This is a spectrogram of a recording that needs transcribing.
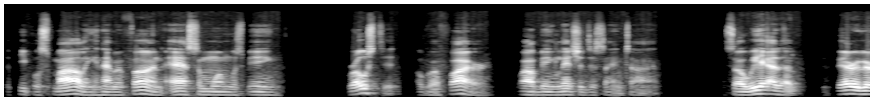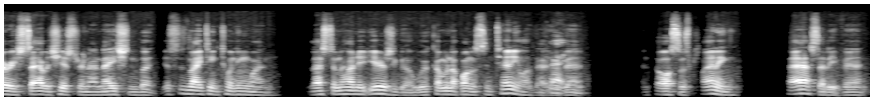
the people smiling and having fun as someone was being roasted over a fire while being lynched at the same time. So we had a very, very savage history in our nation, but this is 1921, less than 100 years ago. We're coming up on the centennial of that Right. event. And Tulsa's planning past that event.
